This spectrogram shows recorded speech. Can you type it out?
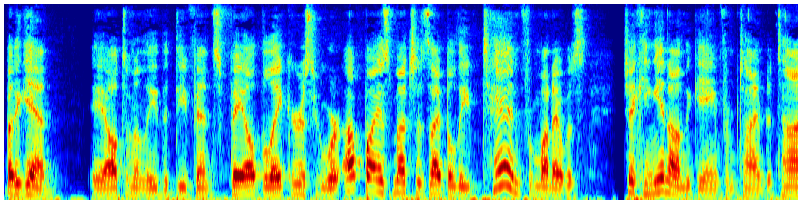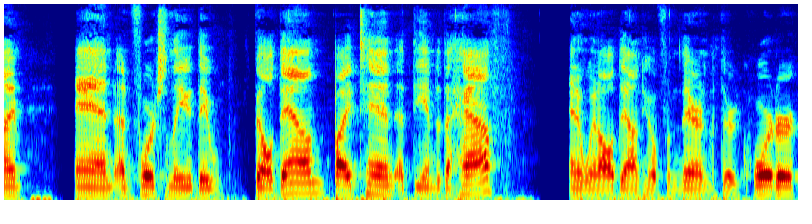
But again, eh, ultimately the defense failed the Lakers, who were up by as much as I believe 10 from what I was checking in on the game from time to time. And unfortunately, they fell down by 10 at the end of the half, and it went all downhill from there in the third quarter.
